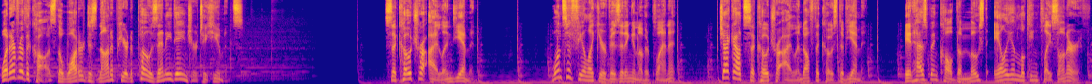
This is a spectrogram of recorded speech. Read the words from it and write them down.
Whatever the cause, the water does not appear to pose any danger to humans. Socotra Island, Yemen Want to feel like you're visiting another planet? Check out Socotra Island off the coast of Yemen. It has been called the most alien-looking place on Earth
